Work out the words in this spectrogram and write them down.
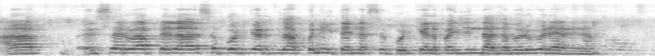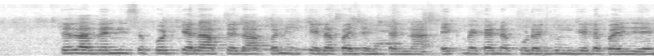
आप- सर्व आपल्याला सपोर्ट करतात आपणही त्यांना सपोर्ट केला पाहिजे. दादा बरोबर आहे ना त्या दादांनी सपोर्ट केला आपल्याला आपणही केला पाहिजे त्यांना एकमेकांना पुढे घेऊन गेलं पाहिजे.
